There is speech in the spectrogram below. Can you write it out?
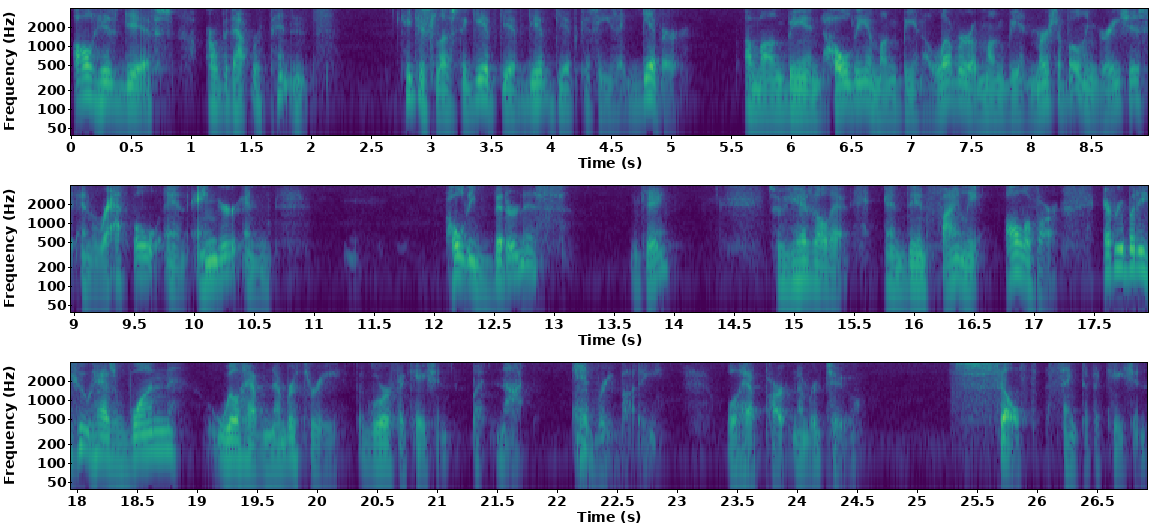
All his gifts are without repentance. He just loves to give, give, give, give because he's a giver. Among being holy, among being a lover, among being merciful and gracious and wrathful and anger and holy bitterness. Okay? So he has all that. And then finally, all of our, everybody who has one will have number three, the glorification, but not everybody will have part number two self sanctification,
